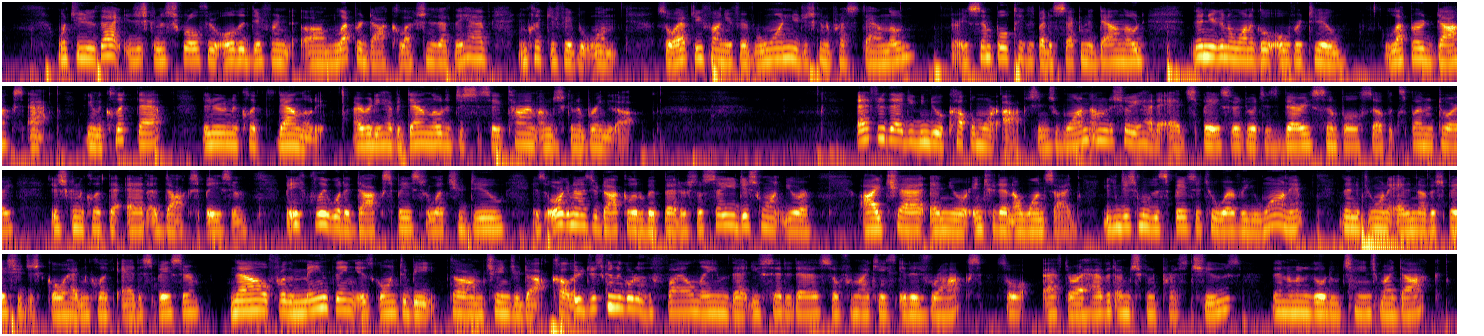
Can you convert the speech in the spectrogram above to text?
Once you do that, you're just going to scroll through all the different um, leopard dock collections that they have and click your favorite one. So after you find your favorite one, you're just going to press download. Very simple, takes about a second to download. Then you're going to want to go over to Leopard Docs app. You're going to click that, then you're going to click to download it. I already have it downloaded just to save time. I'm just going to bring it up. After that, you can do a couple more options. One, I'm going to show you how to add spacers, which is very simple, self-explanatory. You're just going to click the Add a Dock Spacer. Basically, what a dock spacer lets you do is organize your dock a little bit better. So say you just want your iChat and your internet on one side. You can just move the spacer to wherever you want it. Then if you want to add another spacer, you just go ahead and click Add a Spacer. Now for the main thing is going to be to um, change your dock color. You're just going to go to the file name that you set it as. So for my case it is rocks. So after I have it I'm just going to press choose. Then I'm going to go to change my dock.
